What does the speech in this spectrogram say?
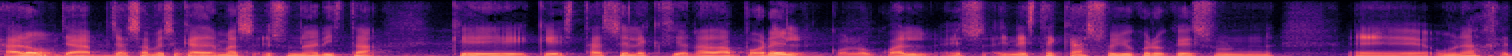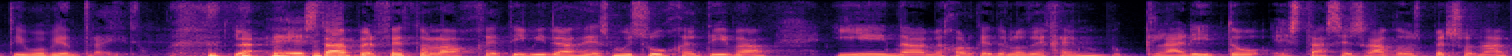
claro, ya, ya, sabes que además es una lista que, que, está seleccionada por él, con lo cual es, en este caso yo creo que es un, un adjetivo bien traído. está perfecto, la objetividad es muy subjetiva y nada mejor que te lo dejen clarito, está sesgado, es personal.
